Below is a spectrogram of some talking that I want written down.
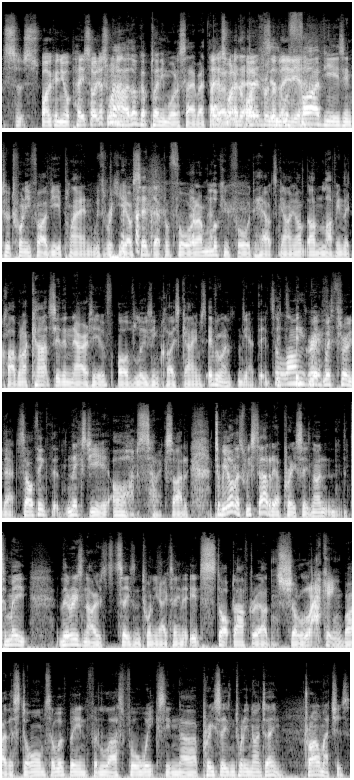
spoken your piece. So I just want No, to. they've got plenty more to say about that. I just want to quote from the we're media. Five years into a 25 year plan with Ricky. I've said that before, and I'm looking forward to how it's going. I'm, I'm loving the club, and I can't see the narrative of losing close games. Everyone, you know, it's, a long we're, grift. we're through that. So I think that next year, oh, I'm so excited. To be honest, we started our preseason, and to me, there is no season 2018. It stopped after our shellacking by the Storm. So we've been for the last four weeks in uh, preseason 2019 trial matches.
